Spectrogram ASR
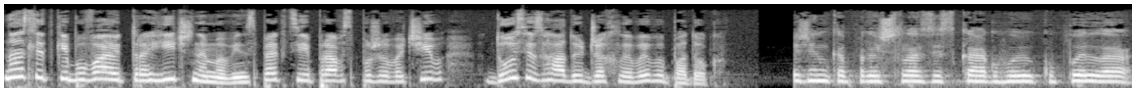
Наслідки бувають трагічними. В інспекції прав споживачів досі згадують жахливий випадок. Жінка прийшла зі скаргою, купила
